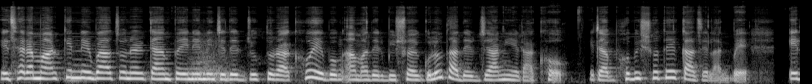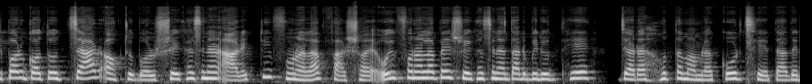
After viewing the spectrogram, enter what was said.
এছাড়া মার্কিন নির্বাচনের ক্যাম্পেইনে নিজেদের যুক্ত রাখো এবং আমাদের বিষয়গুলো তাদের জানিয়ে রাখো। এটা ভবিষ্যতে কাজে লাগবে। এরপর গত চার অক্টোবর শেখ হাসিনার আরেকটি ফোনালাপ ফাঁস হয়। ওই ফোনালাপে শেখ হাসিনা তার বিরুদ্ধে যারা হত্যা মামলা করছে, তাদের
